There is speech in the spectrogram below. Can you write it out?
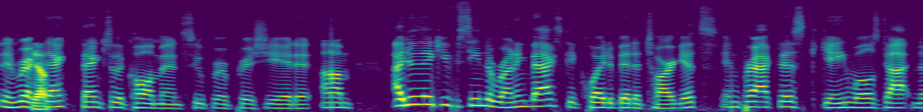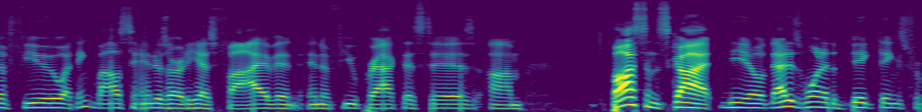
and Rick, Yep. thank, thanks for the call, man. Super appreciate it. Um, I do think you've seen the running backs get quite a bit of targets in practice. Gainwell's gotten a few. I think Miles Sanders already has five in, in a few practices. Um, Boston Scott, you know, that is one of the big things for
